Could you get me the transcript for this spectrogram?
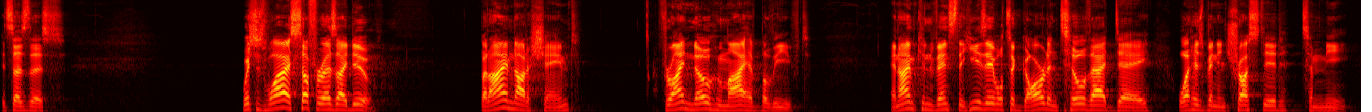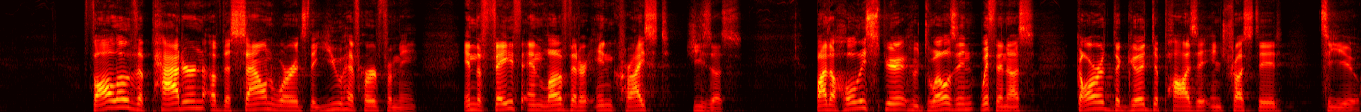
It says this Which is why I suffer as I do. But I am not ashamed, for I know whom I have believed. And I'm convinced that he is able to guard until that day what has been entrusted to me. Follow the pattern of the sound words that you have heard from me in the faith and love that are in Christ Jesus. By the Holy Spirit who dwells in, within us, guard the good deposit entrusted to you.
